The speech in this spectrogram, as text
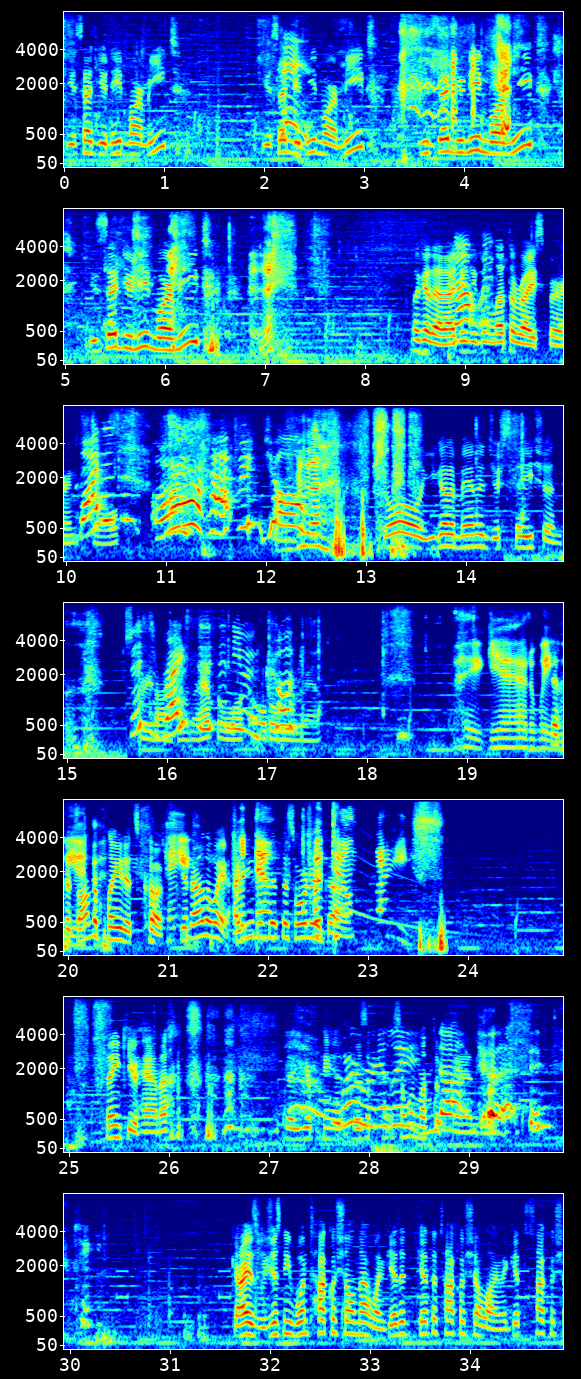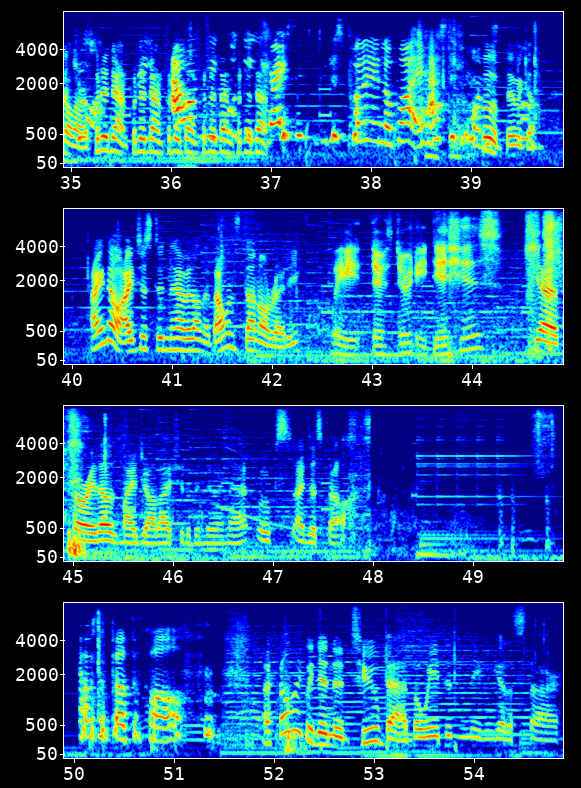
You said you need more meat? You said you need more meat? You said you need more meat? You said you need more meat? Look at that, I No, didn't even let the rice burn. Why Joel. does this always ah! happen, Joel? Joel, you gotta manage your station. This rice isn't even all cooked. Around. hey, yeah, wait. If we, it's on the plate, it's cooked. Hey, Get out of the way. I need down- to get this order Put done. down twice. Thank you, Hannah. yeah, your pan. We're There's a, really someone left a not pan good here. at this game. Guys, we just need one taco shell on that one. Get it. Get the taco shell on. Get the taco shell on it. Yo, Put it down. Put it down. Put it down. Put it down. Put it down. many fucking rice you just put it in a pot? It has to go on Boom. There we go. I know. I just didn't have it on there. That one's done already. Wait, there's dirty dishes? Yeah, sorry. That was my job. I should have been doing that. Oops. I just fell. I was about to fall. I felt like we didn't do too bad, but we didn't even get a star.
